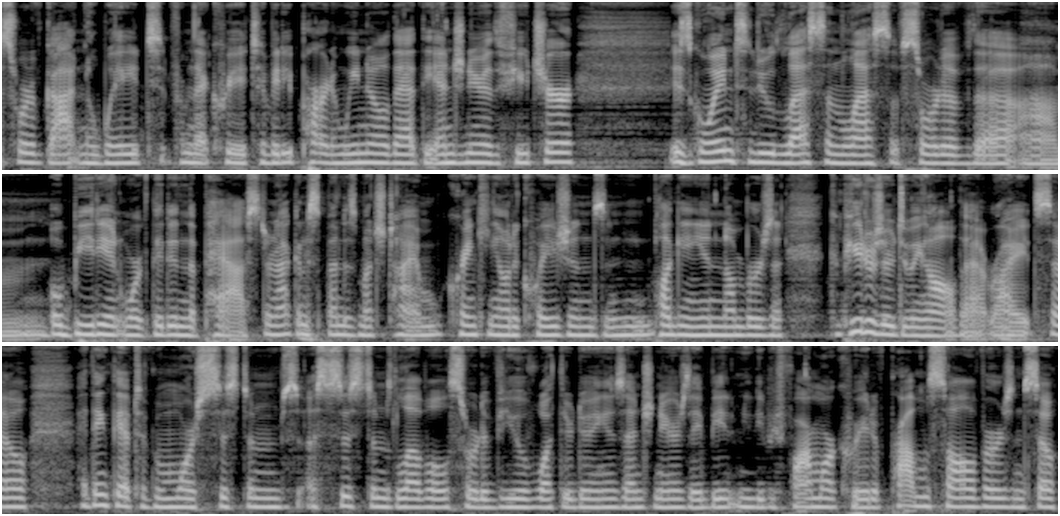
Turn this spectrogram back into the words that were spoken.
sort of gotten away t- from that creativity part, and we know that the engineer of the future is going to do less and less of sort of the um, obedient work they did in the past. They're not going to spend as much time cranking out equations and plugging in numbers. And computers are doing all that, right? So I think they have to have a more systems, a systems level sort of view of what they're doing as engineers. They be, need to be far more creative problem solvers. And so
